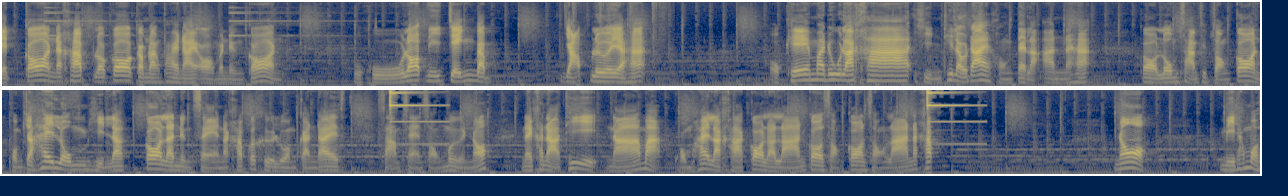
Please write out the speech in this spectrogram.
7 ก้อนนะครับ แล้วก็กำลังภายในออกมา 1 ก้อน โอ้โห รอบนี้เจ๊งแบบยับเลยอะฮะ โอเค มาดูราคาหินที่เราได้ของแต่ละอันนะฮะ ก็ลม 32 ก้อน ผมจะให้ลมหินละก้อนละ 1 0 0 0 0แสนนะครับ ก็คือรวมกันได้ 3 2 0 0 0 0เนาะ ในขณะที่น้ำอะผมให้ราคาก้อนละล้านก็ 2 ก้อน 2 ล้านนะครับ นอก มีทั้งหมด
